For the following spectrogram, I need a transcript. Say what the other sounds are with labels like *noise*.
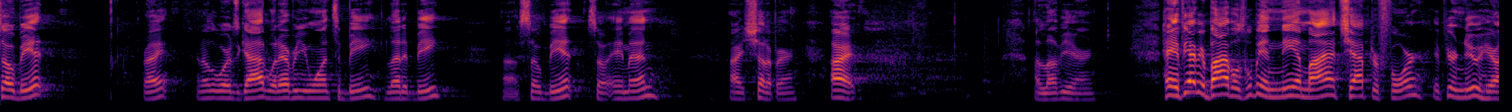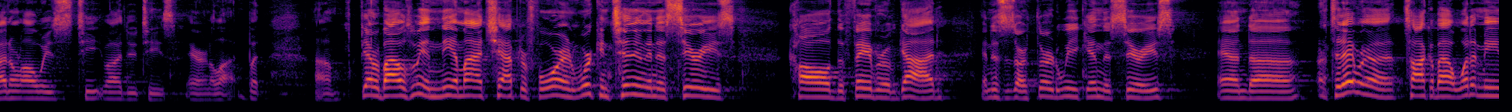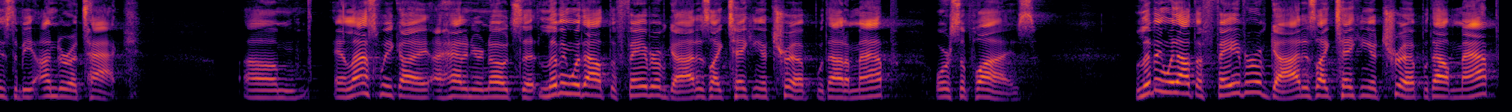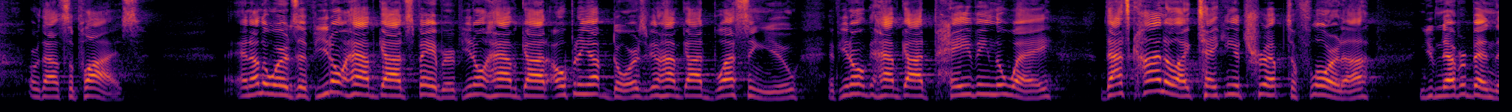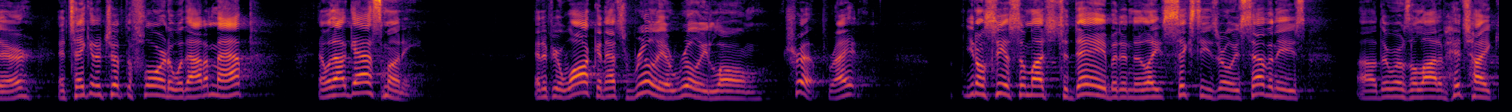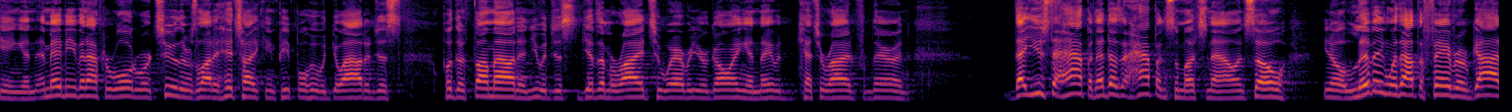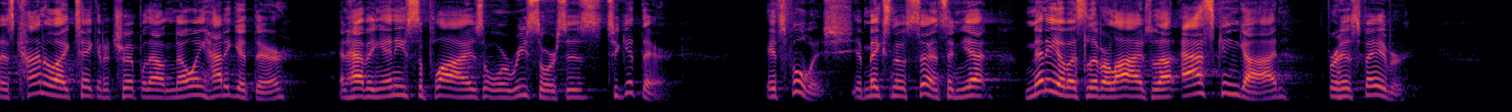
so be it, right? In other words, God, whatever you want to be, let it be. Uh, so be it. So, amen. All right, shut up, Aaron. All right. I love you, Aaron. Hey, if you have your Bibles, we'll be in Nehemiah chapter 4. If you're new here, I don't always tease, well, I do tease Aaron a lot. But um, if you have your Bibles, we'll be in Nehemiah chapter 4, and we're continuing in this series called The Favor of God. And this is our third week in this series. And uh, today we're going to talk about what it means to be under attack. Um, and last week I, I had in your notes that living without the favor of God is like taking a trip without a map or supplies. Living without the favor of God is like taking a trip without map or without supplies. In other words, if you don't have God's favor, if you don't have God opening up doors, if you don't have God blessing you, if you don't have God paving the way, that's kind of like taking a trip to Florida. You've never been there, and taking a trip to Florida without a map and without gas money. And if you're walking, that's really a really long trip, right? you don't see it so much today, but in the late 60s, early 70s, uh, there was a lot of hitchhiking. And, and maybe even after World War II, there was a lot of hitchhiking people who would go out and just put their thumb out and you would just give them a ride to wherever you're going and they would catch a ride from there. And that used to happen. That doesn't happen so much now. And so, you know, living without the favor of God is kind of like taking a trip without knowing how to get there and having any supplies or resources to get there. It's foolish. It makes no sense. And yet, many of us live our lives without asking God for His favor.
